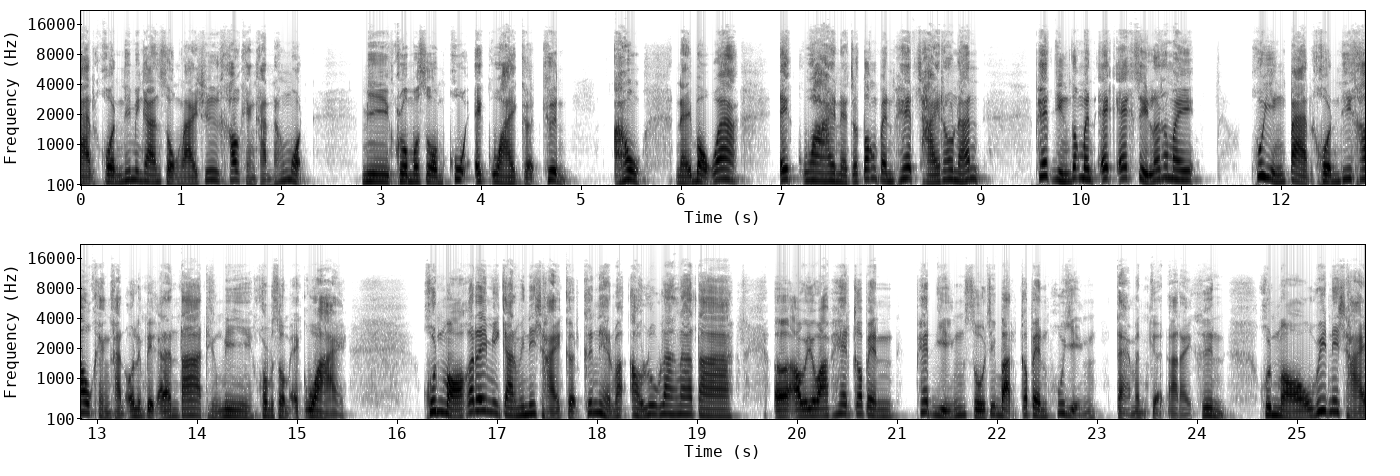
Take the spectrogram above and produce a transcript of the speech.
8 คนที่มีการส่งรายชื่อเข้าแข่งขันทั้งหมด มีโครโมโซมคู่ XY เกิดขึ้น เอา้า ไหนบอกว่า XY เนี่ยจะต้องเป็นเพศชายเท่านั้น เพศหญิงต้องเป็น XX สิแล้วทำไมผู้หญิง 8 คนที่เข้าแข่งขันโอลิมปิกแอตแลนตาถึงมีโครโมโซม XY คุณหมอก็ได้มีการวินิจฉัยเกิดขึ้นเห็นว่าเอารูปร่างหน้าตาเอออวัยวะเพศก็เป็นเพศหญิง สูติบัตรก็เป็นผู้หญิง แต่มันเกิดอะไรขึ้น คุณหมอวินิจฉัย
